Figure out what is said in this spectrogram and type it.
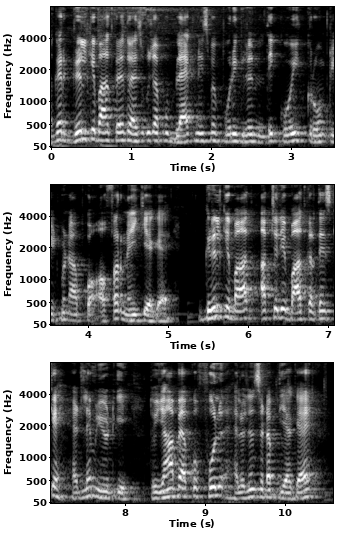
अगर ग्रिल की बात करें तो ऐसा कुछ आपको ब्लैक में पूरी ग्रिल मिलती है कोई क्रोम ट्रीटमेंट आपको ऑफ़र नहीं किया गया है। ग्रिल के बाद, अब चलिए बात करते हैं इसके हेडलैम्प यूनिट की। तो यहाँ पे आपको फुल हेलोजन सेटअप दिया गया है।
